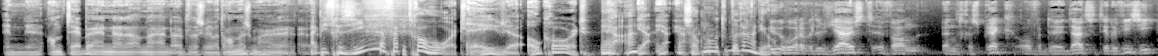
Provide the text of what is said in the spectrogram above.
En eh Antebbe. En eh, nou, dat was weer wat anders. Maar, eh, Heb je het gezien of heb je het gehoord? nee, ook gehoord. Ja, ja, ja. ja. Dat is ook nog wat op de radio. Nu horen we dus juist van een gesprek over de Duitse televisie...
